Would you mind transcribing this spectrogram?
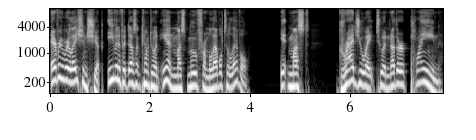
Every relationship, even if it doesn't come to an end, must move from level to level. It must graduate to another plane,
